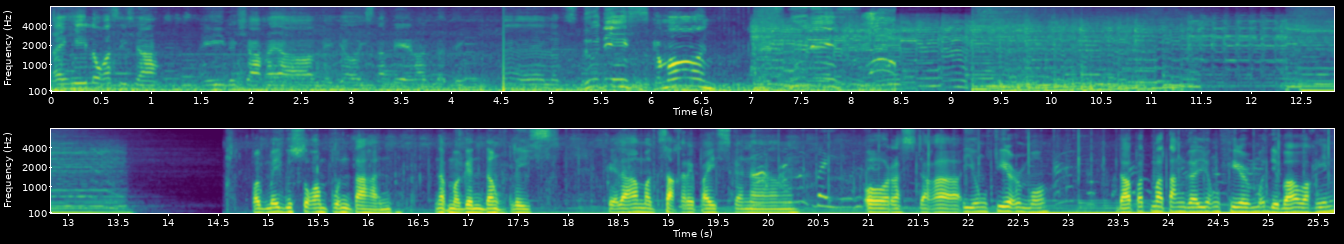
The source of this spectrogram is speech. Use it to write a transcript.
Nahihilo kasi siya. Nahihilo siya kaya medyo isnabera ang dating. Eh, let's do this! Come on! Let's do this! Pag may gusto kang puntahan na magandang place, kailangan mag-sacrifice ka ng yun? oras tsaka yung fear mo. Dapat matanggal yung fear mo, di ba, Joaquin?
